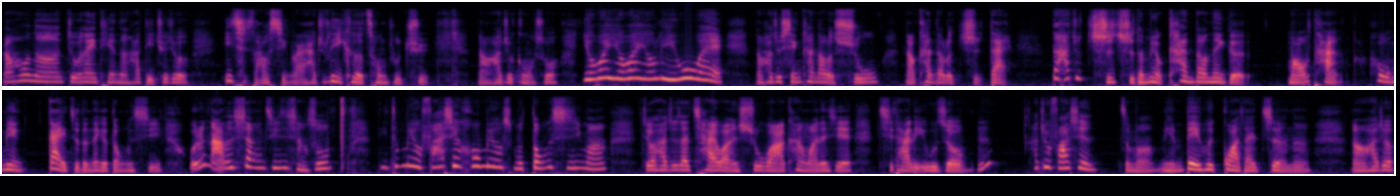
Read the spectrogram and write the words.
然后呢，就那一天呢，他的确就一早醒来，他就立刻冲出去，然后他就跟我说：“有哎，有哎，有礼物哎。”然后他就先看到了书，然后看到了纸袋，但他就迟迟的没有看到那个毛毯后面。盖着的那个东西，我就拿着相机想说，你都没有发现后面有什么东西吗？结果他就在拆完书啊，看完那些其他礼物之后，嗯，他就发现。怎么棉被会挂在这呢？然后他就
